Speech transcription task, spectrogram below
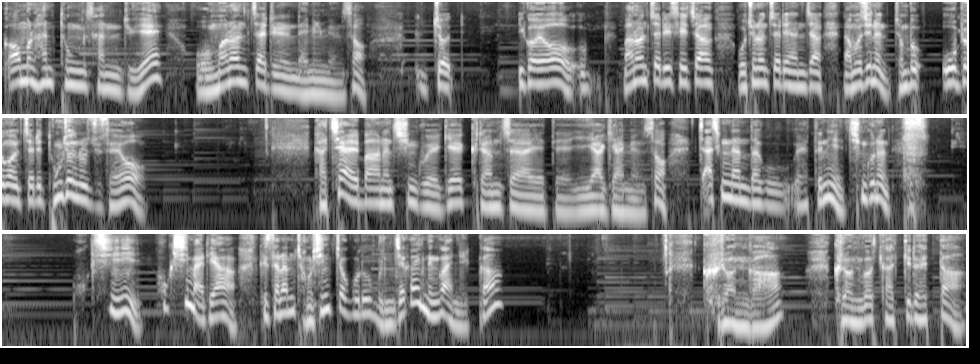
껌을 한 통 산 뒤에 5만 원짜리를 내밀면서 저 이거요 만 원짜리 3장 5천 원짜리 한장 나머지는 전부 500원짜리 동전으로 주세요. 같이 알바하는 친구에게 그 남자에 대해 이야기하면서 짜증난다고 했더니 친구는 혹시 혹시 말이야 그 사람 정신적으로 문제가 있는 거 아닐까? 그런가? 그런 것 같기도 했다.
